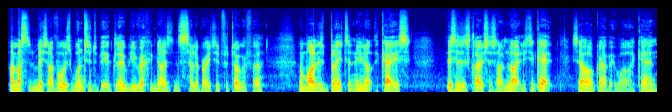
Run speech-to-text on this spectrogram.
I must admit I've always wanted to be a globally recognised and celebrated photographer, and while it's blatantly not the case, this is as close as I'm likely to get, so I'll grab it while I can.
